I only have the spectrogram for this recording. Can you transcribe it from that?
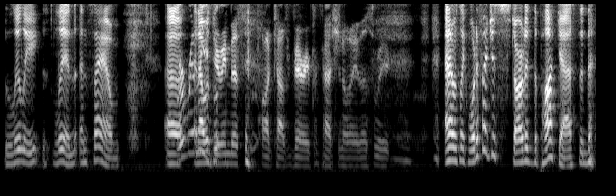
Lily, Lynn, and Sam. Uh, We're really and I was doing this podcast very professionally this week. And I was like, what if I just started the podcast and then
